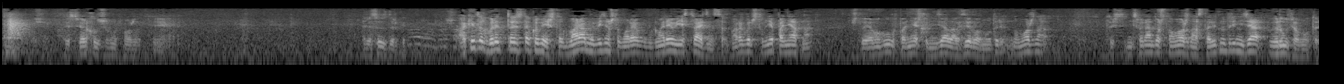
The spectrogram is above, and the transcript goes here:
То есть сверху лучше можно. Не. Рисуй с дыркой. А Китер говорит, то есть такую вещь, что Гмара мы видим, что в Гмаре, есть разница. Гмара говорит, что мне понятно, что я могу понять, что нельзя лахзир вовнутрь, но можно, то есть, несмотря на то, что можно оставить внутри, нельзя вернуть вовнутрь.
